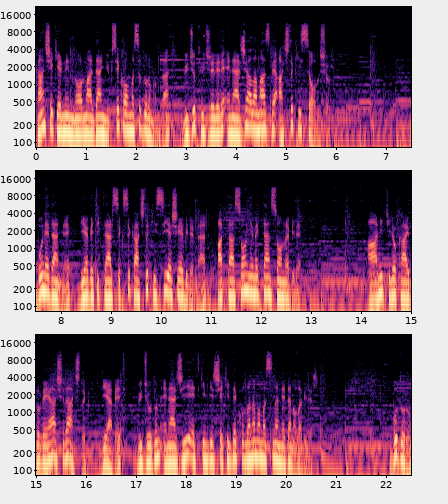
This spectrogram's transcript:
kan şekerinin normalden yüksek olması durumunda, vücut hücreleri enerji alamaz ve açlık hissi oluşur. Bu nedenle, diyabetikler sık sık açlık hissi yaşayabilirler, hatta son yemekten sonra bile. Ani kilo kaybı veya aşırı açlık, diyabet, vücudun enerjiyi etkin bir şekilde kullanamamasına neden olabilir. Bu durum,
